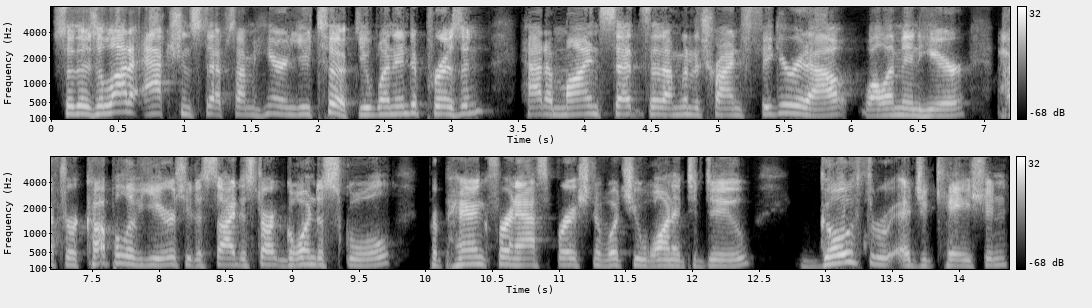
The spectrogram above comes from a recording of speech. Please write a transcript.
so there's a lot of action steps i'm hearing you took you went into prison had a mindset that i'm going to try and figure it out while i'm in here after a couple of years you decide to start going to school preparing for an aspiration of what you wanted to do go through education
